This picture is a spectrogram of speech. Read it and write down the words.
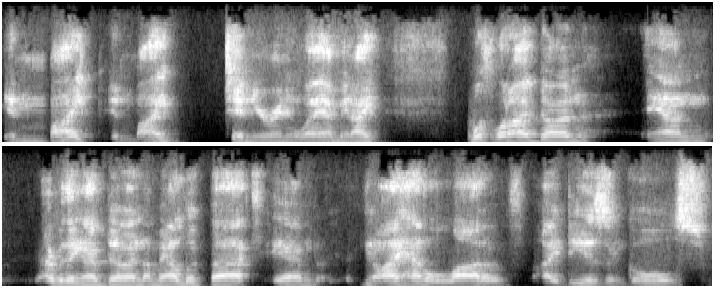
in my in my tenure anyway. I mean, I with what I've done and everything I've done. I mean, I look back and you know I had a lot of ideas and goals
